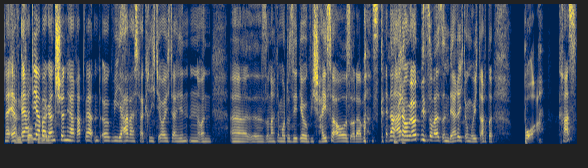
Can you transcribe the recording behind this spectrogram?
Na, er, er hat die aber ganz schön herabwertend irgendwie, ja, was verkriecht ihr euch da hinten? Und äh, so nach dem Motto, seht ihr irgendwie scheiße aus oder was? Keine. Ahnung, irgendwie sowas in der Richtung, wo ich dachte, boah, krass.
